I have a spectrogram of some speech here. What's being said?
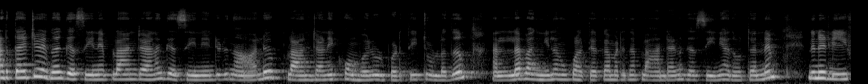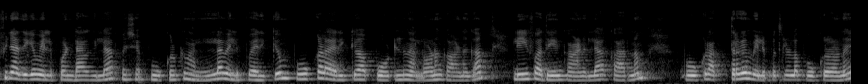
അടുത്തായിട്ട് വരുന്നത് ഗസീന പ്ലാന്റ് ആണ്. ഗസീനേന്റെ ഒരു നാല് പ്ലാന്റ് ആണ് ഈ കോമ്പോയിൽ ഉൾപ്പെടുത്തിയിട്ടുള്ളത്. നല്ല ഭംഗിയിൽ നമുക്ക് വളർത്തിയെടുക്കാൻ പറ്റുന്ന പ്ലാന്റ് ആണ് ഗസീന. അതുപോലെ തന്നെ ഇതിന്റെ ലീഫിന് അധികം വലുപ്പം ഉണ്ടാകില്ല പക്ഷെ പൂക്കൾക്ക് നല്ല വലുപ്പമായിരിക്കും പൂക്കളായിരിക്കും ആ പോട്ടിൽ നല്ലോണം കാണുക. ലീഫ് അധികം കാണില്ല. കാരണം പൂക്കൾ അത്രയും വലുപ്പത്തിലുള്ള പൂക്കളാണ്.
